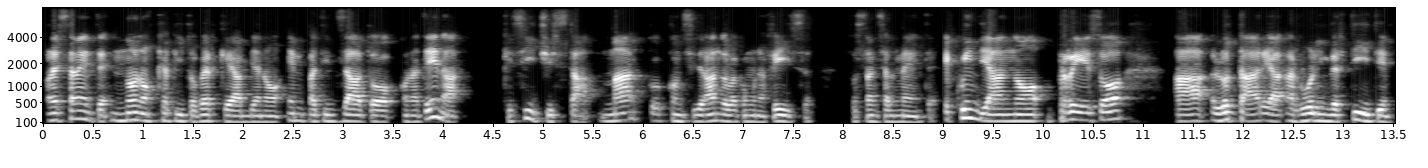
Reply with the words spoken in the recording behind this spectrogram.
onestamente non ho capito perché abbiano empatizzato con Atena, che sì ci sta, ma considerandola come una face sostanzialmente, e quindi hanno preso a lottare a, a ruoli invertiti.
